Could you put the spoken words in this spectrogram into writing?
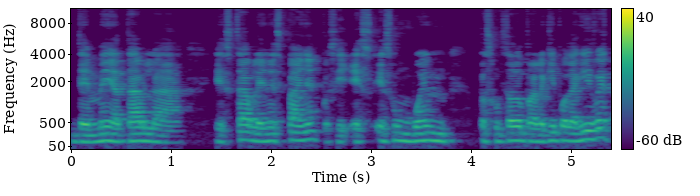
de media tabla estable en España, pues sí, es, es un buen resultado para el equipo de Aguirre,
